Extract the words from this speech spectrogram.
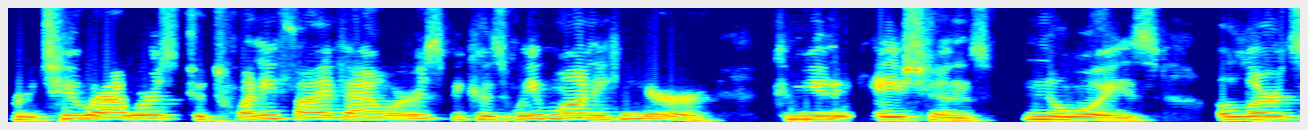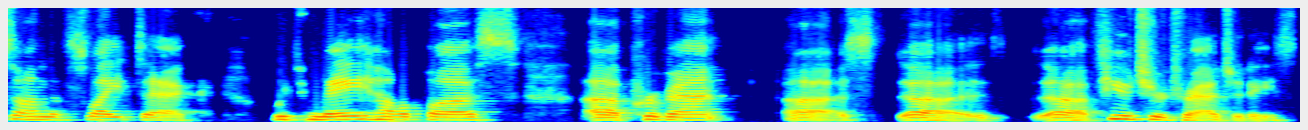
from two hours to 25 hours because we want to hear communications, noise, alerts on the flight deck, which may help us uh, prevent uh, uh, uh future tragedies.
